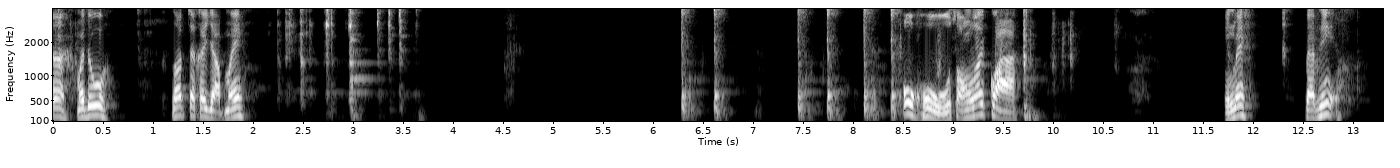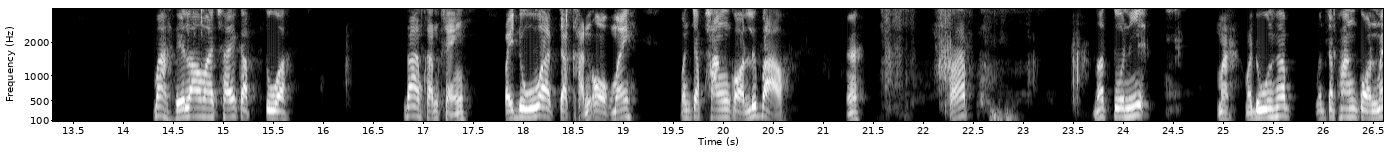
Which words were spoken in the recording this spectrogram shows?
อะมาดูน็อตจะขยับไหม โอ้โหสองร้อยกว่า เห็นไหม แบบนี้ มา เดี๋ยวเรามาใช้กับตัว ด้ามขันแข็ง ไปดูว่าจะขันออกไหม มันจะพังก่อนหรือเปล่า นะปั๊บน็อตตัวนี้ มา มาดูนะครับ มันจะพังก่อนไหม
